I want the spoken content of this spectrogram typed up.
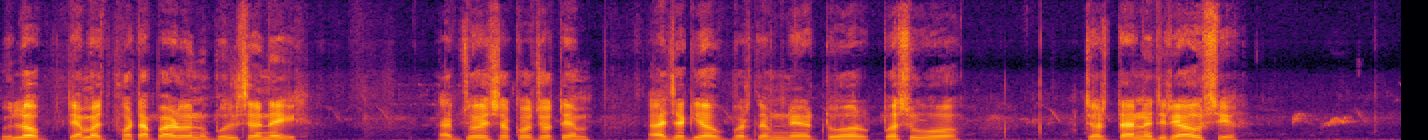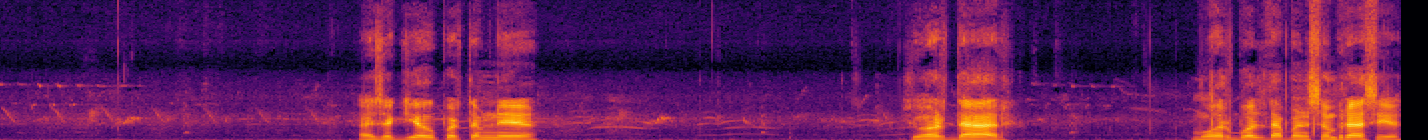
વિલોગ તેમજ ફોટા પાડવાનું ભૂલશે નહીં. આપ જોઈ શકો છો તેમ આ જગ્યા ઉપર તમને ઢોર, પશુઓ ચરતા નજરે આવશે. આ જગ્યા ઉપર તમને જોરદાર મોર બોલતા પણ સંભળાશે.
